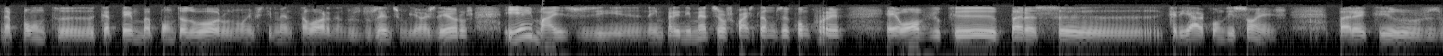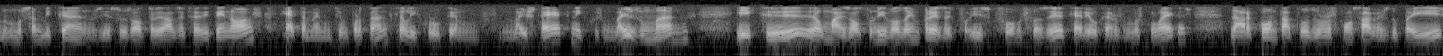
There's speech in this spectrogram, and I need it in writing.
na ponte de Catemba, Ponta do Ouro, num investimento na ordem dos 200 milhões de euros e em mais e, empreendimentos aos quais estamos a concorrer. É óbvio que para se criar condições para que os moçambicanos e as suas autoridades acreditem em nós, é também muito importante que ali coloquemos meios técnicos, meios humanos e que, ao mais alto nível da empresa, que foi isso que fomos fazer, quer eu, quer os meus colegas, dar conta a todos os responsáveis do país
